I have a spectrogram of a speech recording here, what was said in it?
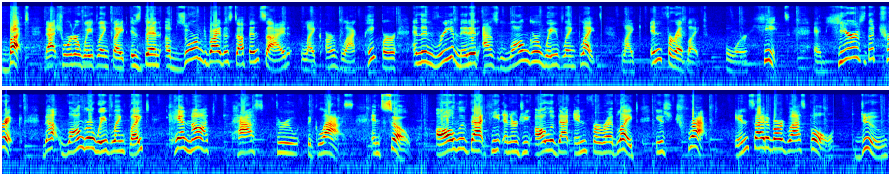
But that shorter wavelength light is then absorbed by the stuff inside, like our black paper, and then re-emitted as longer wavelength light, like infrared light or heat. And here's the trick. That longer wavelength light cannot pass through the glass. And so all of that heat energy, all of that infrared light is trapped inside of our glass bowl, doomed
